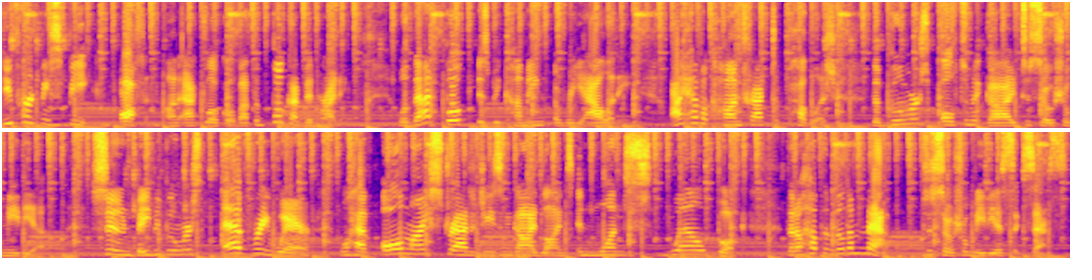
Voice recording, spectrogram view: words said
You've heard me speak often on Act Local about the book I've been writing. Well, that book is becoming a reality. I have a contract to publish The Boomer's Ultimate Guide to Social Media. Soon, baby boomers everywhere will have all my strategies and guidelines in one swell book that'll help them build a map to social media success.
